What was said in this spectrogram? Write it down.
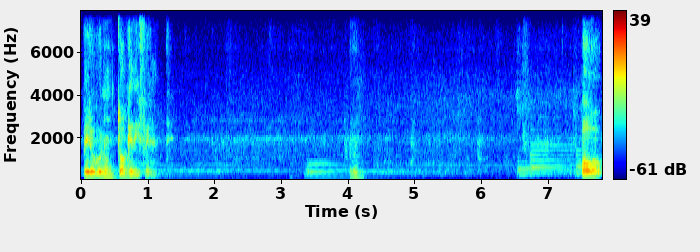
pero con un toque diferente. O,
